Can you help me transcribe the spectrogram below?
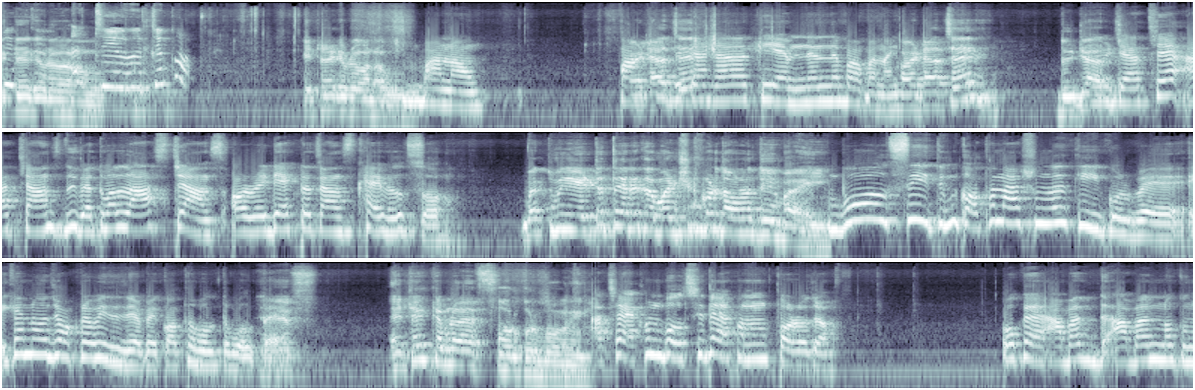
এটাকে কেমনে বানাবো? এটাকে কেমনে বানাবো? বানাও। পাঁচশো টাকা কি এমনি এমনি পাবা না কয়টা আছে? দুইটা দুইটা আছে। আর চান্স দিবে তোমার লাস্ট চান্স অলরেডি একটা চান্স খাই ফেলছো। ভাই তুমি এটাতে এরকম মেনশন করে দাও না তুমি ভাই। বলছি তুমি কথা না শুনলে কি করবে? ঝগড়া বেঁধে যাবে কথা বলতে বলতে। F এটাকে কেমনে ফোর করব আমি? আচ্ছা এখন বলছি তো এখন করো যাও। ওকে আবার আবার নতুন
